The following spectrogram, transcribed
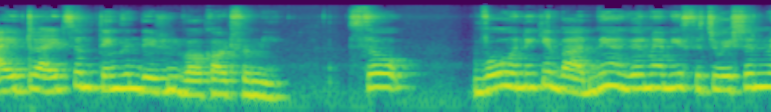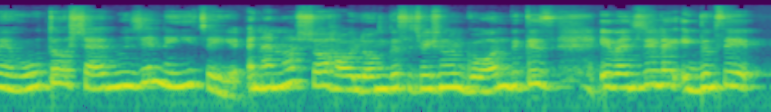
i tried some things and they didn't work out for me So, वो होने के बाद में अगर मैं अभी सिचुएशन में हूँ तो शायद मुझे नहीं चाहिए। And I not sure how long the situation will go on because eventually like एकदम से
